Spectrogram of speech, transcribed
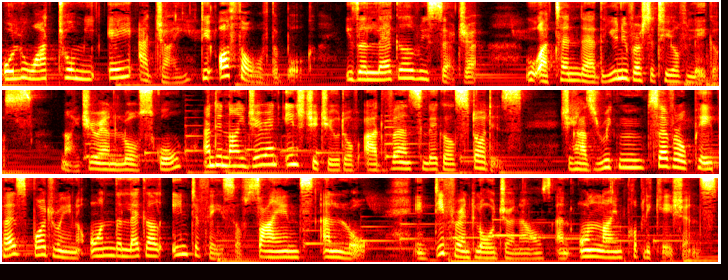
Oluwatomi A. Ajayi, the author of the book, is a legal researcher who attended the University of Lagos, Nigerian Law School, and the Nigerian Institute of Advanced Legal Studies. She has written several papers bordering on the legal interface of science and law in different law journals and online publications.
